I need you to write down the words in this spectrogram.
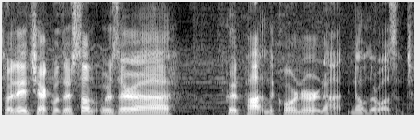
So I didn't check. Was there some? Was there a good pot in the corner or not? No, there wasn't.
